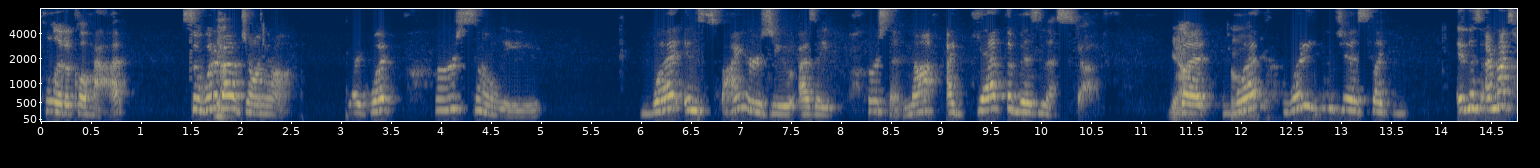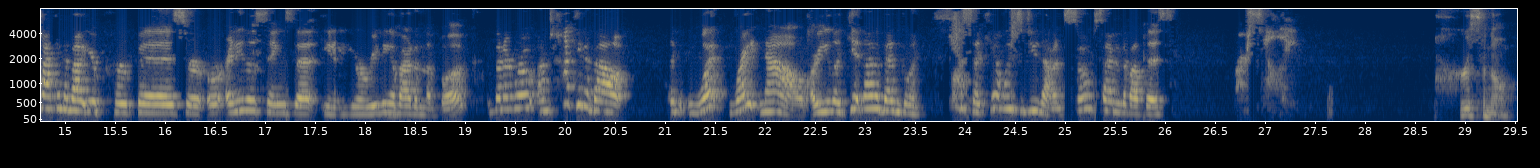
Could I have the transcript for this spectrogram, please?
political hat. So what Yeah. about John Rock? Like what personally what inspires you as a person? Not I get the business stuff. Yeah, but totally. what what do you just like in this i'm not talking about your purpose or, or any of those things that you know you're reading mm-hmm. about in the book that i wrote i'm talking about like what right now are you like getting out of bed and going yes i can't wait to do that i'm so excited about this personally personal.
